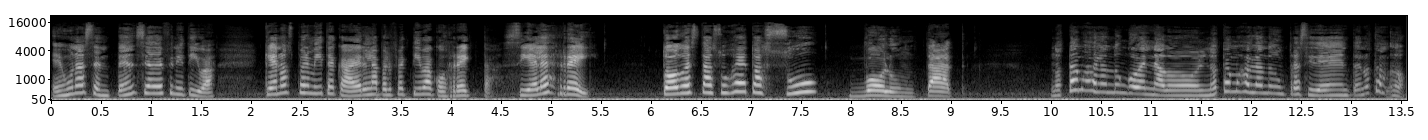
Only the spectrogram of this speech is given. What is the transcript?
Es una sentencia definitiva que nos permite caer en la perspectiva correcta. Si Él es rey, todo está sujeto a su voluntad. No estamos hablando de un gobernador, no estamos hablando de un presidente, no estamos, no.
